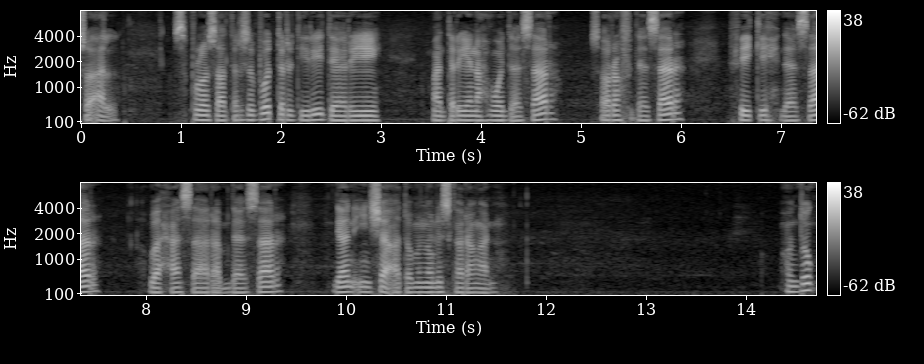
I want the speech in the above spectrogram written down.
soal. 10 soal tersebut terdiri dari materi nahwu dasar, sorof dasar, fikih dasar, bahasa Arab dasar, dan insya atau menulis karangan. Untuk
